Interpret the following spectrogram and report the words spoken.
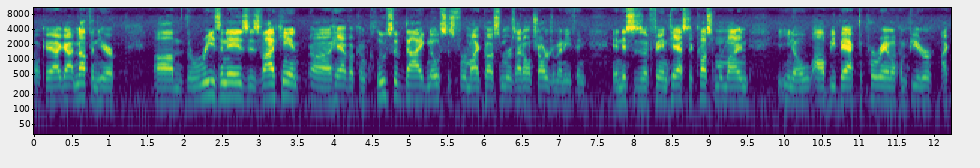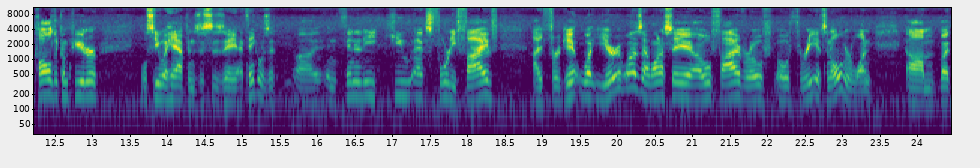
Okay, I got nothing here. Um, the reason is, is if I can't uh, have a conclusive diagnosis for my customers, I don't charge them anything. And this is a fantastic customer of mine. You know, I'll be back to program a computer. I called the computer we'll see what happens. This is a, I think it was a uh, Infiniti QX45. I forget what year it was. I want to say 05 or 03. It's an older one. Um, but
